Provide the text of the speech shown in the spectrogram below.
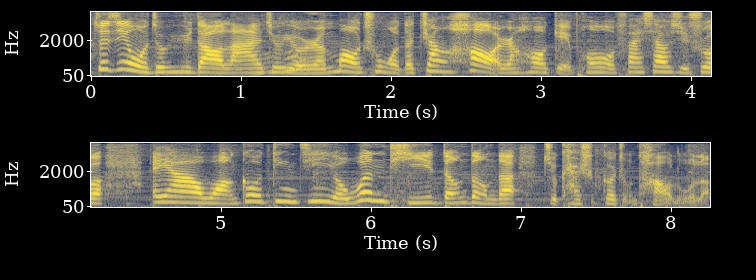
最近我就遇到啦，就有人冒充我的账号，然后给朋友发消息说：“哎呀，网购定金有问题等等的，就开始各种套路了。”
